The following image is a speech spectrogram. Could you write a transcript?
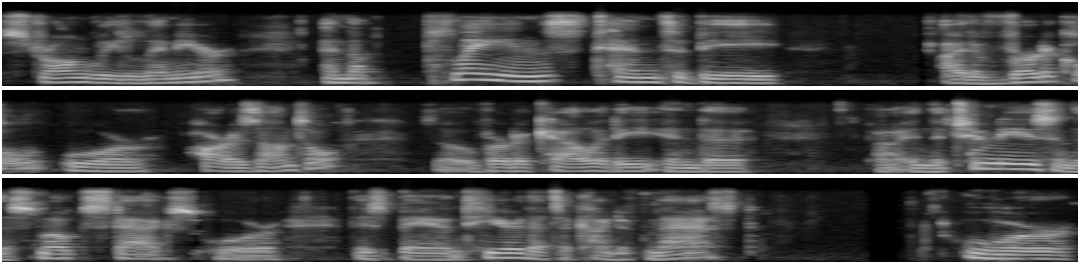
strongly linear, and the planes tend to be either vertical or horizontal. So verticality in the uh, in the chimneys and the smokestacks, or this band here that's a kind of mast, or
